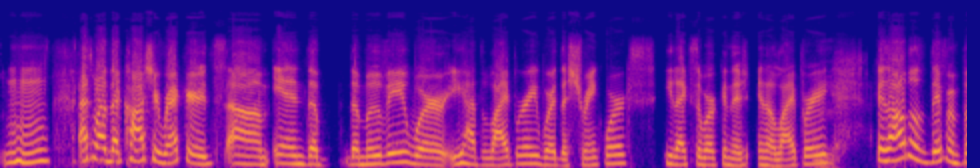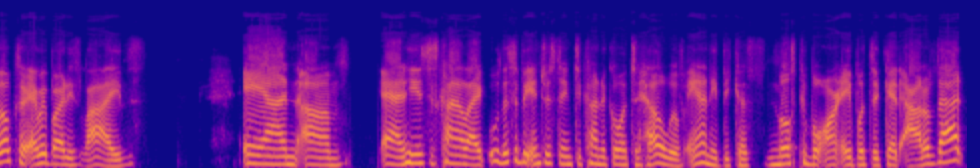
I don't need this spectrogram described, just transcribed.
hmm That's why the Akashic Records um, in the the movie where you have the library where the shrink works. He likes to work in the in the library Mm. because all those different books are everybody's lives, and um and he's just kind of like, oh, this would be interesting to kind of go into hell with Annie because most people aren't able to get out of that.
